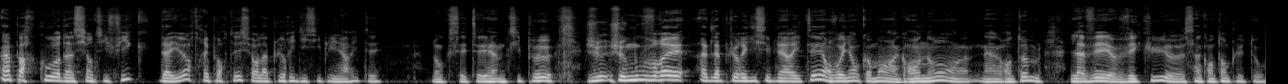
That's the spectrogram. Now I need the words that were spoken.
un parcours d'un scientifique, d'ailleurs très porté sur la pluridisciplinarité. Donc c'était un petit peu, je, je m'ouvrais à de la pluridisciplinarité en voyant comment un grand nom, un grand homme l'avait vécu 50 euh, ans plus tôt.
